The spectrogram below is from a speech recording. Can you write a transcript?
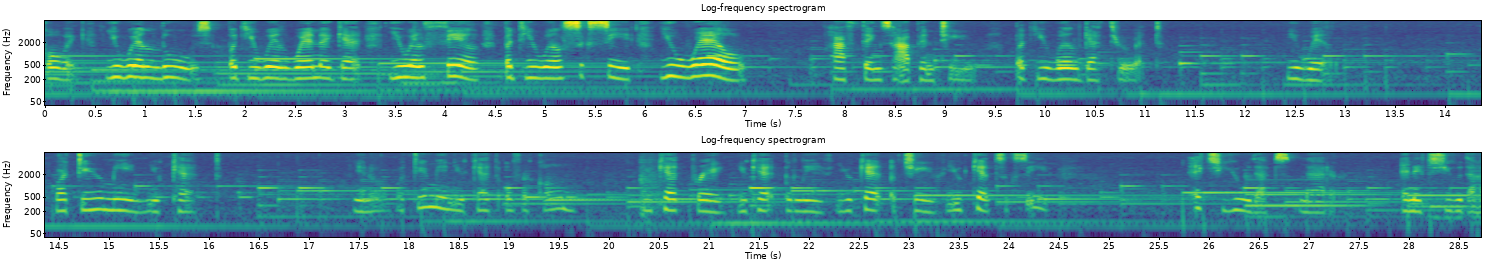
going. You will lose, but you will win again. You will fail, but you will succeed. You will have things happen to you, but you will get through it. You will. What do you mean you can't? You know, what do you mean you can't overcome? You can't pray, you can't believe, you can't achieve, you can't succeed. It's you that's matter, and it's you that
